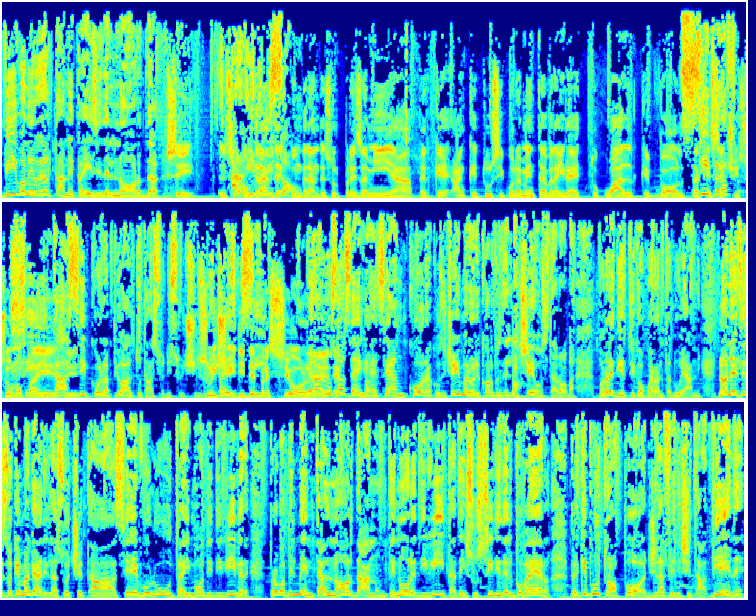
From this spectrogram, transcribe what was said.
vivono in realtà nei paesi del nord. Sì. Eh, Allora, con, grande, so. con grande sorpresa mia, perché anche tu sicuramente avrai letto qualche volta che però- se ci sono sì, paesi tassi con il più alto tasso di. Suicidi, I paesi- depressione, Però non so eh, se, ma- se è ancora così. Cioè, io me lo ricordo del liceo sta roba. Vorrei dirti che ho 42 anni. No, nel senso che magari la società si è evoluta, i modi di vivere. Probabilmente al nord hanno un tenore di vita, dei sussidi del governo. Perché purtroppo oggi la felicità viene,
